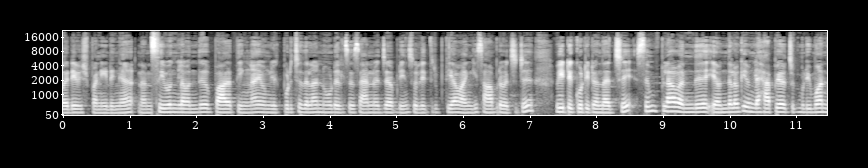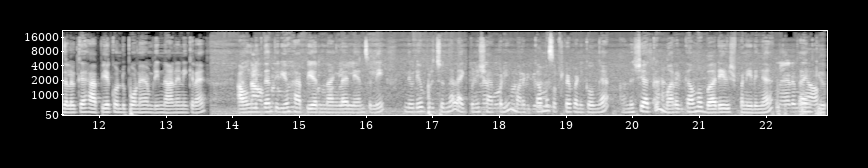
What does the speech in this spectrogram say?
பர்த்டே விஷ் பண்ணிவிடுங்க நான் இவங்களை வந்து பார்த்தீங்கன்னா இவங்களுக்கு பிடிச்சதெல்லாம் நூடுல்ஸு சாண்ட்விட்ச் அப்படின்னு சொல்லி திருப்தியாக வாங்கி சாப்பிட வச்சுட்டு வீட்டுக்கு கூட்டிகிட்டு வந்தாச்சு. சிம்பிளாக வந்து எந்த அளவுக்கு இவங்களை ஹாப்பியாக வச்சுக்க முடியுமோ அந்தளவுக்கு ஹாப்பியாக கொண்டு போனேன் அப்படின்னு நான் நினைக்கிறேன். அவங்களுக்கு தான் தெரியும் ஹாப்பியாக இருந்தாங்களா இல்லையான்னு சொல்லி. இந்த வீடியோ பிடிச்சிருந்தா லைக் பண்ணி ஷேர் பண்ணி மறக்காமல் சப்ஸ்கிரைப் பண்ணிக்கோங்க. அனுஷியாவுக்கு மறக்காமல் பர்த்டே விஷ் பண்ணிடுங்க. தேங்க்யூ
